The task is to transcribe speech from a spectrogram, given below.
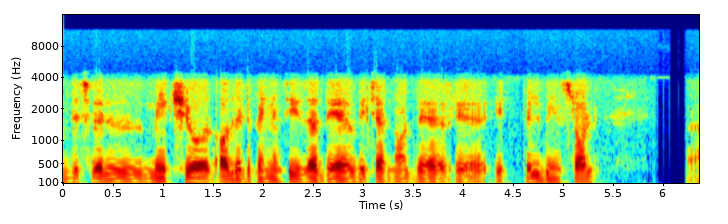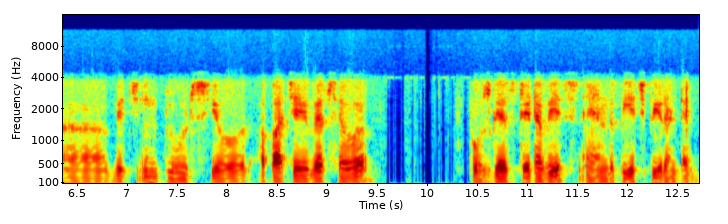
this will make sure all the dependencies are there which are not there. Uh, it will be installed, uh, which includes your Apache web server, Postgres database and the PHP runtime.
